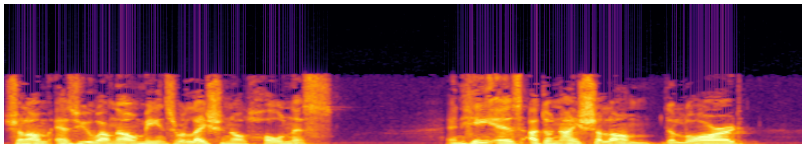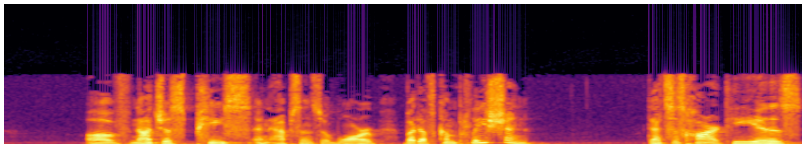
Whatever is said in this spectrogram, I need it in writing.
shalom, as you well know, means relational wholeness. And he is Adonai Shalom, the Lord of not just peace and absence of war, but of completion. That's his heart. He is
